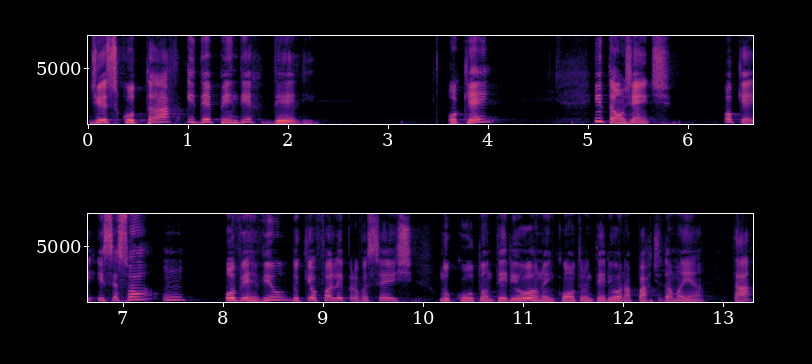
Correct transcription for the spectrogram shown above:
de escutar e depender dele. Ok? Então, gente, ok, isso é só um overview do que eu falei para vocês no culto anterior, no encontro anterior, na parte da manhã. Tá?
